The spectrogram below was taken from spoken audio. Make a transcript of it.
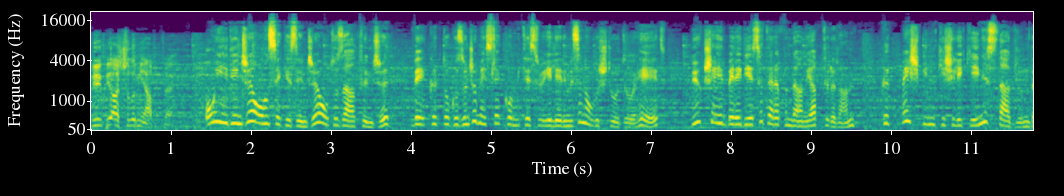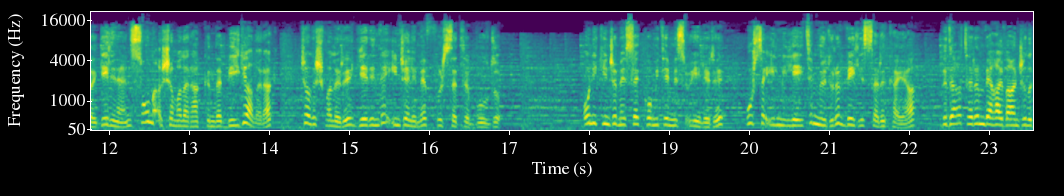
Büyük bir açılım yaptı. 17., 18., 36. ve 49. Meslek Komitesi üyelerimizin oluşturduğu heyet, Büyükşehir Belediyesi tarafından yaptırılan 45 bin kişilik yeni stadyumda gelinen son aşamalar hakkında bilgi alarak çalışmaları yerinde inceleme fırsatı buldu. 12. Meslek Komitemiz üyeleri Bursa İl Milli Eğitim Müdürü Veli Sarıkaya, Gıda Tarım ve Hayvancılık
